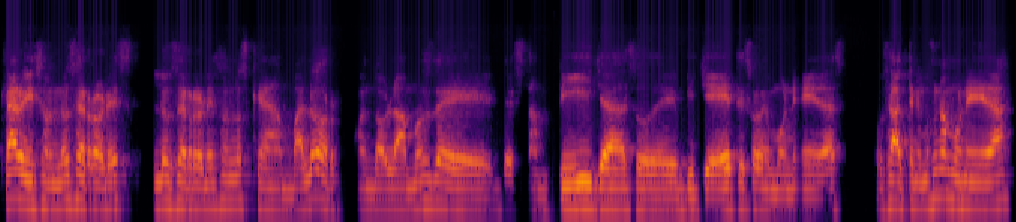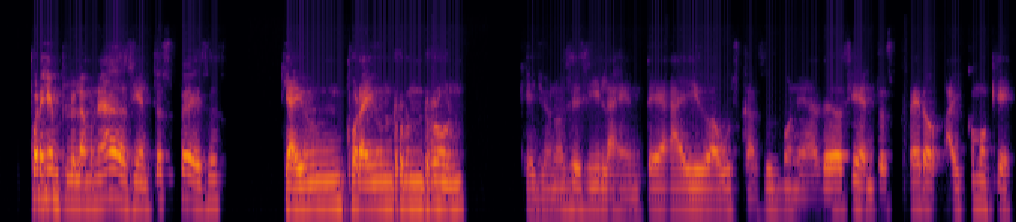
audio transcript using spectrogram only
Claro, y son los errores, los errores son los que dan valor. Cuando hablamos de, de estampillas o de billetes o de monedas, o sea, tenemos una moneda, por ejemplo, la moneda de 200 pesos, que hay un, por ahí un run run, que yo no sé si la gente ha ido a buscar sus monedas de 200, pero hay como que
